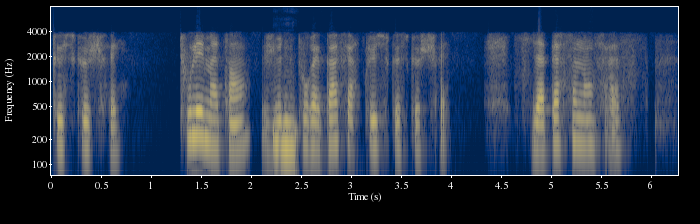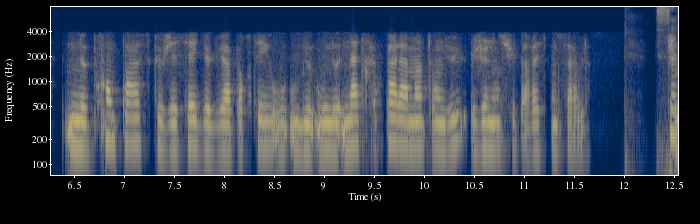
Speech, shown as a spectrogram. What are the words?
que ce que je fais. Tous les matins, je ne Mhm. pourrais pas faire plus que ce que je fais. Si la personne en face ne prend pas ce que j'essaye de lui apporter ou, ou ne- ou ne- n'attrape pas la main tendue, je n'en suis pas responsable. je me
